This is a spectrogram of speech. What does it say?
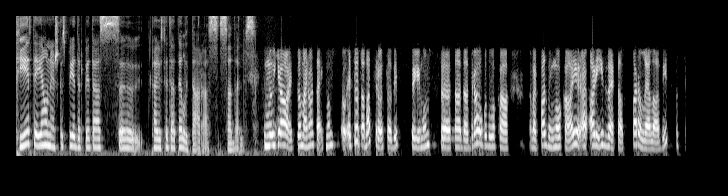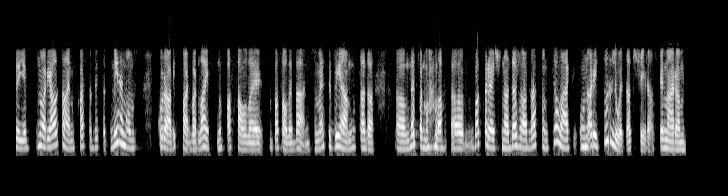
Tie ir tie jaunieši, kas piedar pie tās, uh, kā jūs teicāt, elitārās sadaļas. Nu, jā, es domāju, noteikti. Mums, es ļoti labi atceros to diskusiju. Mums uh, tādā draugu lokā vai paziņu lokā arī, arī izvērtās paralēlā diskusija nu, ar jautājumu, kas tad ir tas minimums, kurā vispār var laist nu, pasaulē, pasaulē bērnus. Un mēs tur bijām nu, tādā uh, neformālā uh, vakarēšanā dažādi vecuma cilvēki, un arī tur ļoti atšķīrās. Piemēram,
